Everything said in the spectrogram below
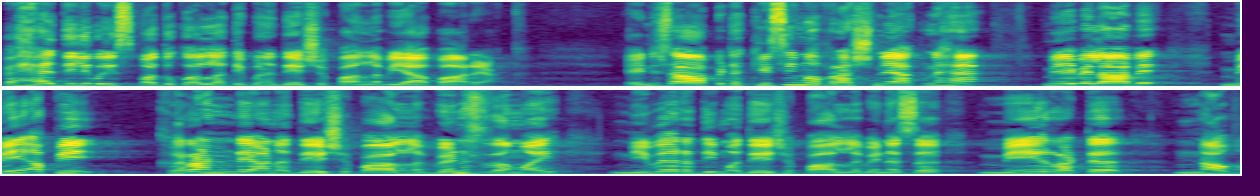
පැහැදිලිව ඉස්මතු කරලා තිබෙන දේශපාලන ව්‍යාපාරයක්. ඒ නිසා අපිට කිසිම ප්‍රශ්නයක් නැහැ මේ වෙලාවේ මේ අපි කරන්න යන දේශපාලන වෙනස තමයි නිවැරදිම දේශපාලන වෙනස මේ රට නව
